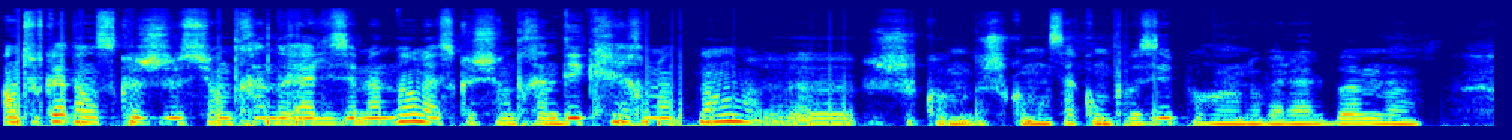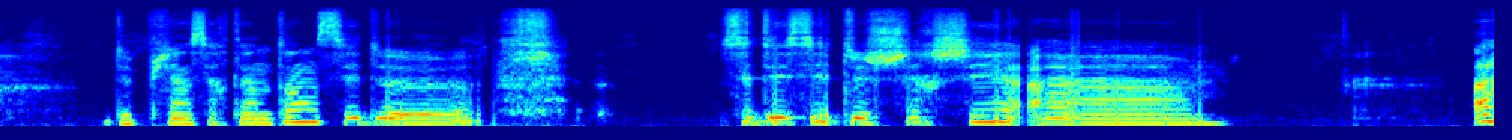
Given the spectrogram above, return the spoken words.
en tout cas dans ce que je suis en train de réaliser maintenant, là, ce que je suis en train d'écrire maintenant, euh, je, com- je commence à composer pour un nouvel album euh, depuis un certain temps, c'est de, c'est d'essayer de chercher à ah,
